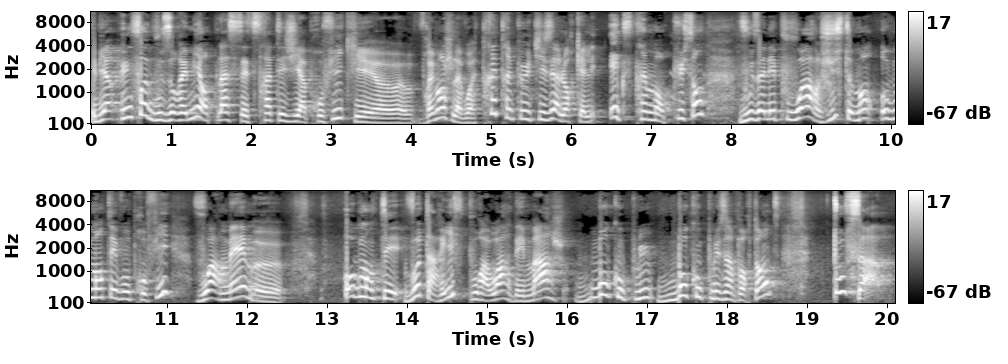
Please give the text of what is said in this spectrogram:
eh bien, une fois que vous aurez mis en place cette stratégie à profit, qui est euh, vraiment, je la vois très très peu utilisée alors qu'elle est extrêmement puissante, vous allez pouvoir justement augmenter vos profits, voire même euh, augmenter vos tarifs pour avoir des marges beaucoup plus, beaucoup plus importantes. Tout ça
